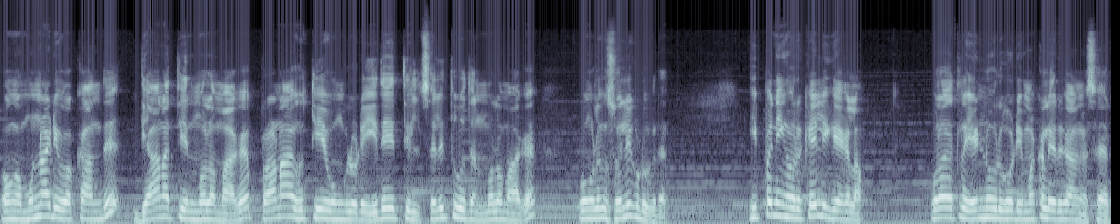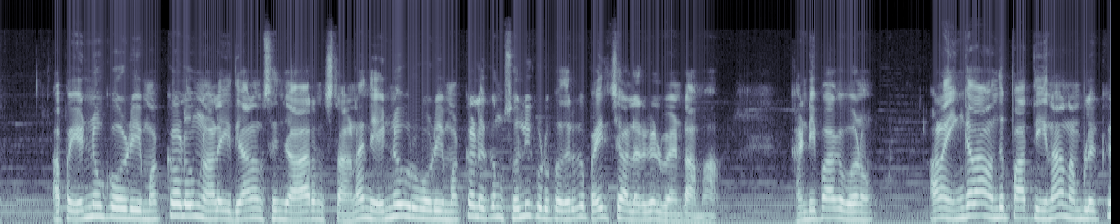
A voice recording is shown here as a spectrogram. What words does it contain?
உங்கள் முன்னாடி உக்காந்து தியானத்தின் மூலமாக பிராணாகுத்தியை உங்களுடைய இதயத்தில் செலுத்துவதன் மூலமாக உங்களுக்கு சொல்லிக் கொடுக்குறார். இப்போ நீங்கள் ஒரு கேள்வி கேட்கலாம். உலகத்தில் எண்ணூறு கோடி மக்கள் இருக்காங்க சார். அப்போ எண்ணூறு கோடி மக்களும் நாளைக்கு தியானம் செஞ்சு ஆரம்பிச்சிட்டாங்கன்னா இந்த எண்ணூறு கோடி மக்களுக்கும் சொல்லிக் கொடுப்பதற்கு பயிற்சியாளர்கள் வேண்டாமா? கண்டிப்பாக வேணும். ஆனால் இங்கே தான் வந்து பார்த்தீங்கன்னா நம்மளுக்கு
